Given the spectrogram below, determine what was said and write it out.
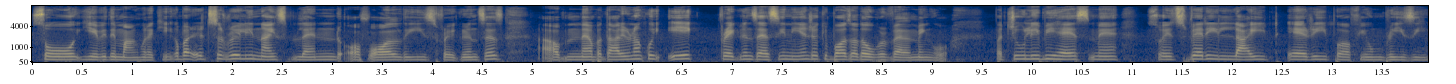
सो so, ये भी दिमाग में रखिएगा। But it's a really nice blend of all these fragrances अब मैं बता रही हूँ ना कोई एक फ्रेगरेंस ऐसी नहीं है जो कि बहुत ज़्यादा ओवरवेलमिंग हो। पचूली भी है इसमें so it's very light airy perfume breezy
